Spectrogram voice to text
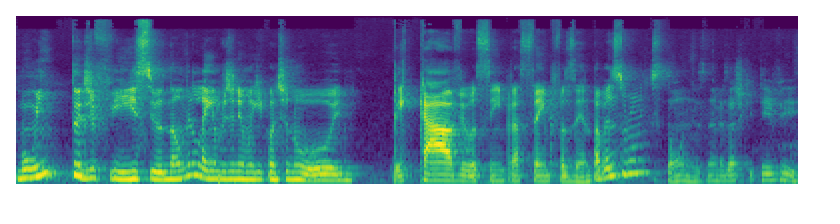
muito difícil, não me lembro de nenhuma que continuou impecável, assim, pra sempre fazendo. Talvez os Rolling Stones, né, mas acho que teve...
